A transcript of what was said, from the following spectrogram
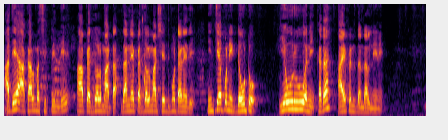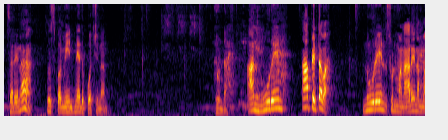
అదే ఆ కాలంలో చెప్పింది ఆ పెద్దోళ్ళ మాట. దాన్నే పెద్దోళ్ళ మాట చెద్దిముట్ట అనేది. ఇంచేపు నీకు డౌటు ఎవరు అని కదా? ఆయిపోయిన దండాలు నేనే. సరేనా? చూసుకో మీ ఇంటి మీదకి వచ్చినాను చూడా ఆ నూరేన్ ఆ పెట్టవా? నూరేన్ చూడు మా నారేనమ్మ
